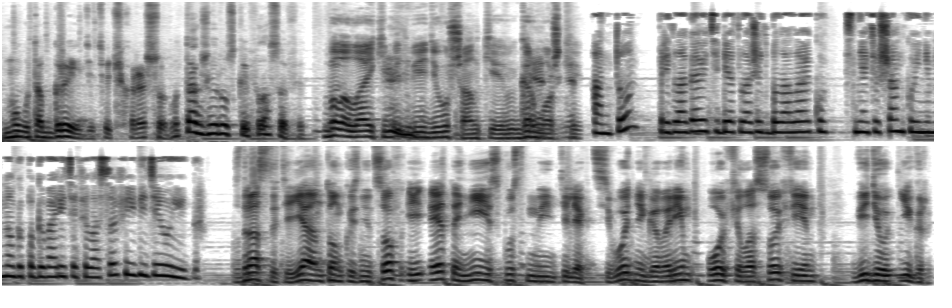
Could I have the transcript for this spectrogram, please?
могут апгрейдить очень хорошо. Вот так же и русская философия. Балалайки, медведи, ушанки, гармошки. Антон, предлагаю тебе отложить балалайку, снять ушанку и немного поговорить о философии видеоигр. Здравствуйте, я Антон Кузнецов, и это не искусственный интеллект. Сегодня говорим о философии видеоигр.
